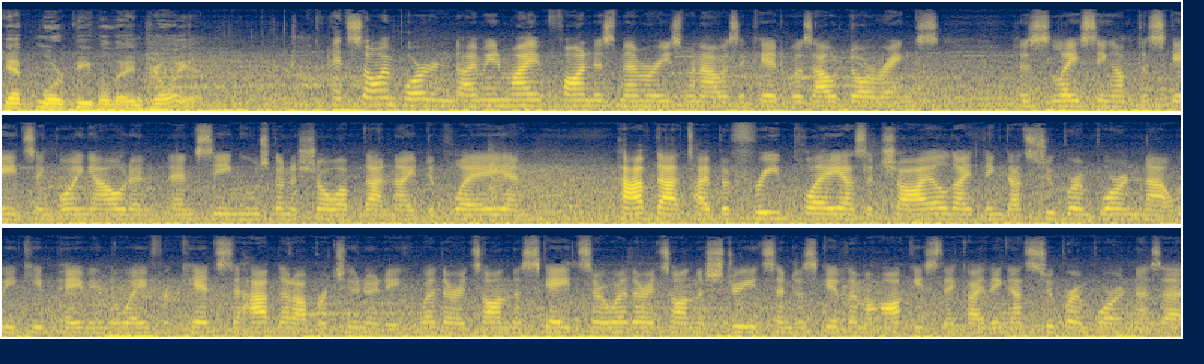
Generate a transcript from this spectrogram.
get more people to enjoy it? It's so important. I mean, my fondest memories when I was a kid was outdoor rinks, just lacing up the skates and going out and, and seeing who's going to show up that night to play and have that type of free play as a child. I think that's super important that we keep paving the way for kids to have that opportunity, whether it's on the skates or whether it's on the streets, and just give them a hockey stick. I think that's super important as a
